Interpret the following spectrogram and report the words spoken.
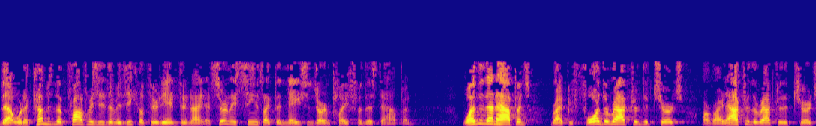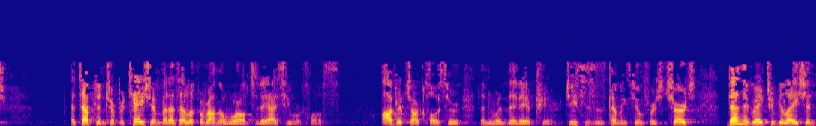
that when it comes to the prophecies of Ezekiel 38 and 39, it certainly seems like the nations are in place for this to happen. Whether that happens right before the rapture of the church or right after the rapture of the church, it's up to interpretation, but as I look around the world today, I see we're close. Objects are closer than when they appear. Jesus is coming soon for his church, then the Great Tribulation,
